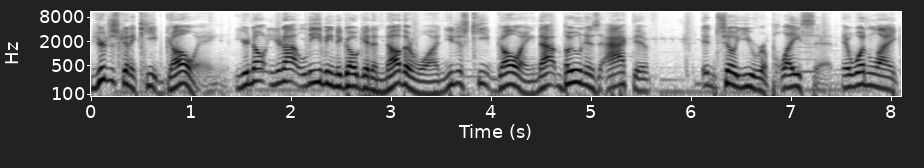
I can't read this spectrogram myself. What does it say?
you're just going to keep going. You're not you're not leaving to go get another one. You just keep going. That boon is active until you replace it. It wouldn't like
